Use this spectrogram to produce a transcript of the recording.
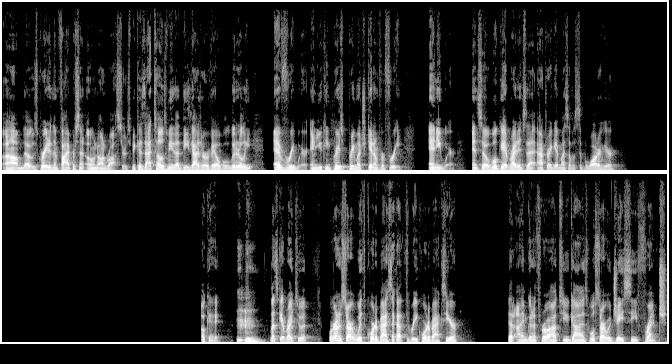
um, that was greater than 5% owned on rosters because that tells me that these guys are available literally everywhere and you can pre- pretty much get them for free anywhere. And so we'll get right into that after I get myself a sip of water here. Okay, let's get right to it. We're going to start with quarterbacks. I got three quarterbacks here that I'm going to throw out to you guys. We'll start with JC French,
